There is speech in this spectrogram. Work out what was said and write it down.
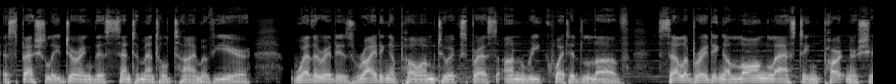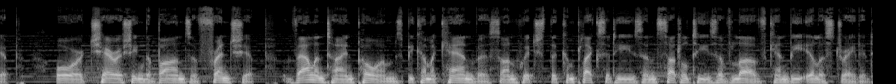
especially during this sentimental time of year, whether it is writing a poem to express unrequited love, celebrating a long lasting partnership, or cherishing the bonds of friendship, Valentine poems become a canvas on which the complexities and subtleties of love can be illustrated.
